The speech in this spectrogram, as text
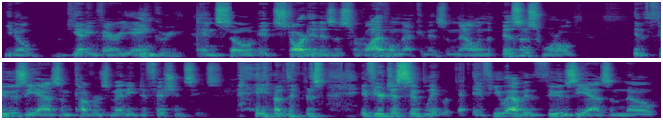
you know, getting very angry. And so it started as a survival mechanism. Now, in the business world, enthusiasm covers many deficiencies. you know, there's if you're just simply if you have enthusiasm though,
